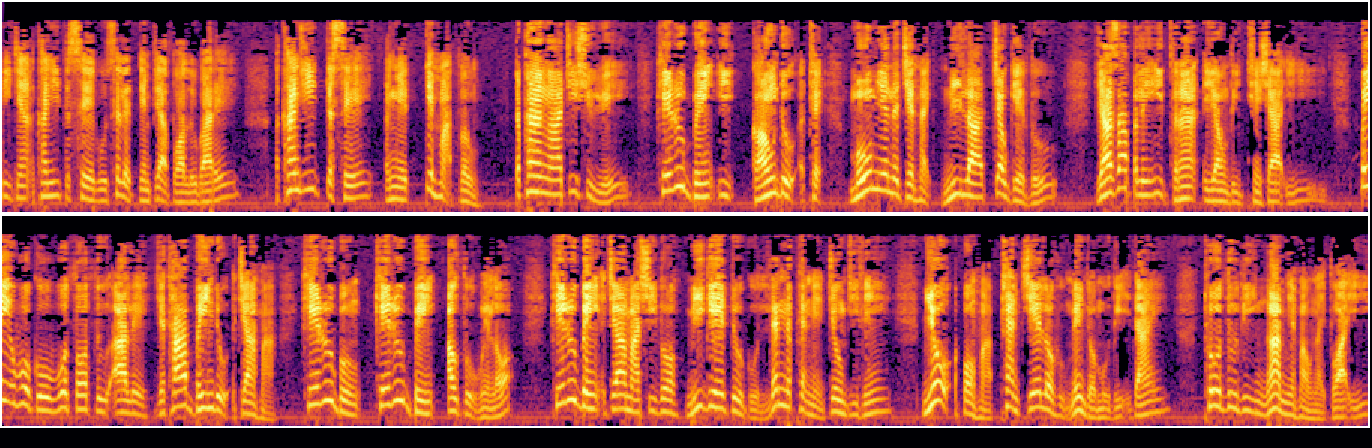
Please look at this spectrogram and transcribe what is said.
တိကျမ်းအခန်းကြီး30ကိုဆက်လက်တင်ပြသွားလိုပါတယ်အခန်းကြီး30အငယ်1မှ3တဖန်ငါကြည့်ရှု၍ခေရုဘိန်ဤခေါင်းတို့အထက်မိုးမျက်နှာချက်၌နီလာကြောက်ကဲ့သို့ရာဇပလင်ဤသရံအယောင်သည်ထင်ရှား၏ပိတ်အဝတ်ကိုဝတ်သောသူအားလေယထာဘိန်းတို့အကြမှာခေရုဘုံခေရုဘိန်အောက်သို့ဝင်လော့ခေရုဘိန်အကြမှာရှိသောမိခဲတို့ကိုလက်နှစ်ဖက်နှင့်ကြုံကြည့်လျင်မြို့အပေါ်မှဖြန့်ကျဲလော့ဟုမိန့်တော်မူသည့်အတိုင်းထိုသူသည်ငါမျက်မှောက်၌သွား၏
